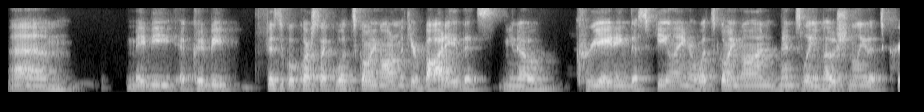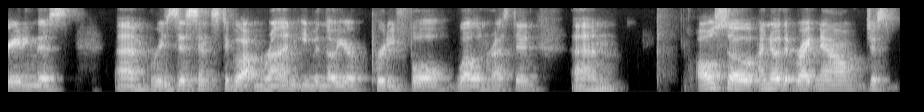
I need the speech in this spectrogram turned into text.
Um, maybe it could be physical questions like what's going on with your body that's you know creating this feeling, or what's going on mentally, emotionally that's creating this um, resistance to go out and run, even though you're pretty full, well and rested. Um, also, I know that right now, just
